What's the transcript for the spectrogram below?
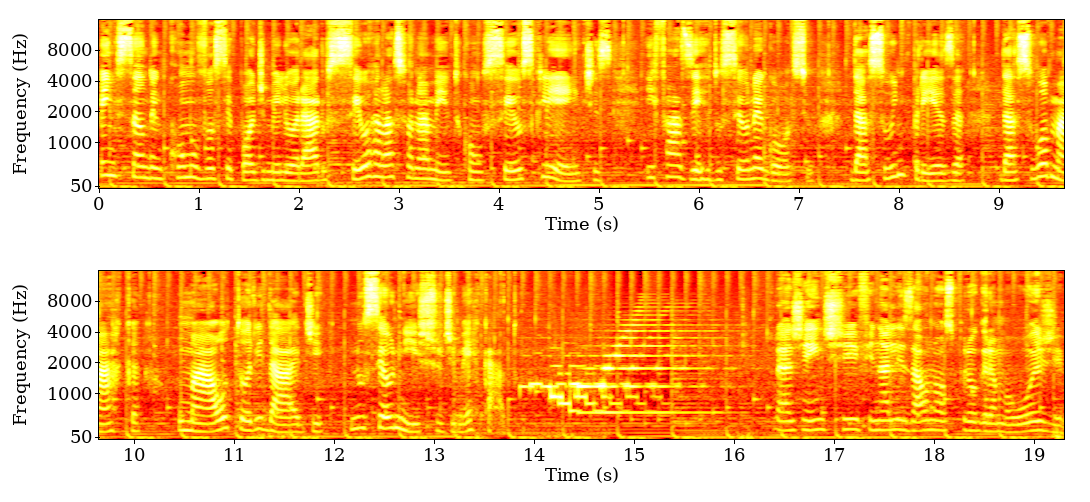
pensando em como você pode melhorar o seu relacionamento com os seus clientes e fazer do seu negócio, da sua empresa, da sua marca, uma autoridade no seu nicho de mercado. Para a gente finalizar o nosso programa hoje,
